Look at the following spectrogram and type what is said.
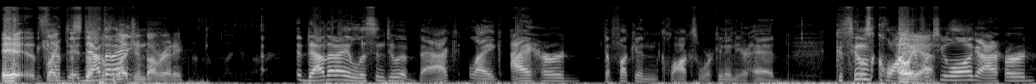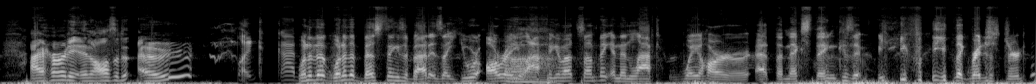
It, it's like the now stuff of I- legend already. now that I listened to it back, like I heard the fucking clocks working in your head because it was quiet Oh, yeah. for too long. And I heard, I heard it, and also, oh, like God. One of the one of the best things about it is like you were already Ah. laughing about something and then laughed way harder at the next thing because it you, you like registered.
